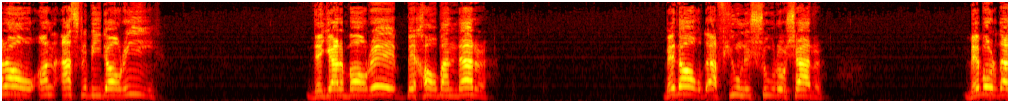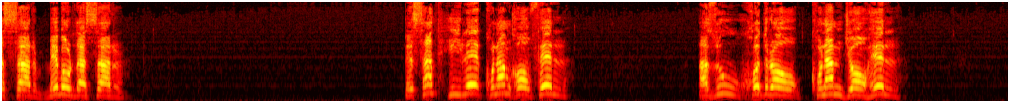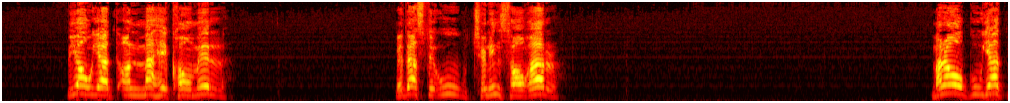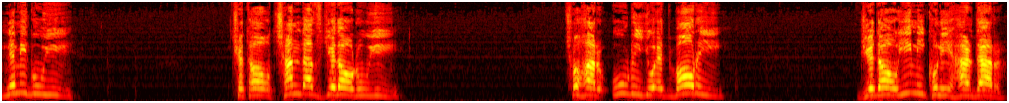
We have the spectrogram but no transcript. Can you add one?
مرا آن اصل بیداری دگر باره به خوابندر بداد افیون شور و شر ببرد از سر ببرد از سر. به صد حیله کنم غافل از او خود را کنم جاهل. بیاید آن مه کامل به دست او چنین ساغر. مرا گوید نمی‌گویی که تا چند از گدارویی چو هر اوری و ادباری جدایی می‌کنی هر در.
